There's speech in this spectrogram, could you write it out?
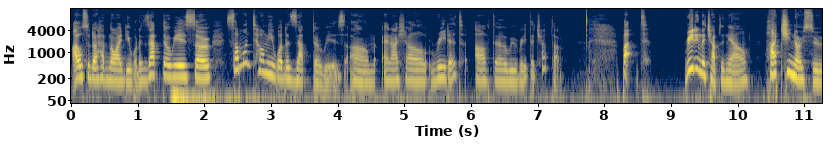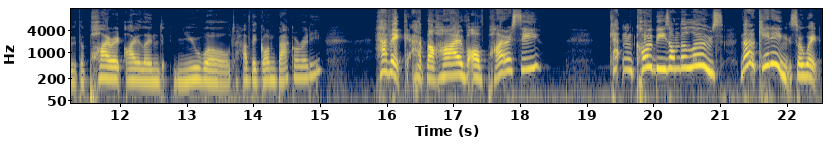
I also don't have no idea what a Zapdo is, so someone tell me what a Zapdo is, um, and I shall read it after we read the chapter. But reading the chapter now, Hachinosu, the pirate island, New World. Have they gone back already? Havoc at the hive of piracy? Captain Koby's on the loose. No kidding. So wait,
